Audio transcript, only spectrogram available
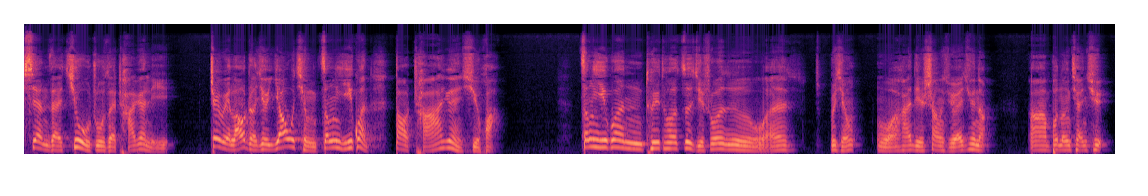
现在就住在茶院里。这位老者就邀请曾一贯到茶院叙话。曾一贯推脱自己说：“我不行，我还得上学去呢，啊，不能前去。”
